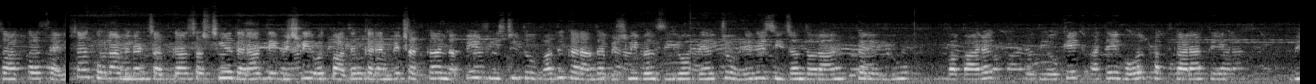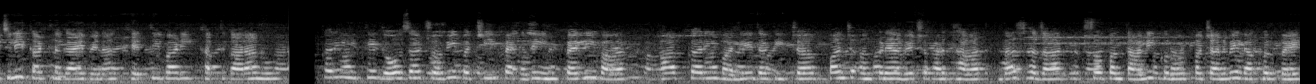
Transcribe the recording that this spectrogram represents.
ਸਾਬਕਾ ਸੈਨਿਕਾਂ ਕੋਲਾ ਮਿਲਣ ਸਦਕਾ ਸਸਤੀਆਂ ਦਰਾਂ ਤੇ ਬਿਜਲੀ ਉਤਪਾਦਨ ਕਰਨ ਵਿੱਚ ਸਦਕਾ 90% ਤੋਂ ਵੱਧ ਘਰਾਂ ਦਾ ਬਿਜਲੀ ਬਿੱਲ ਜ਼ੀਰੋ ਦੇ ਝੋਨੇ ਦੇ ਸੀਜ਼ਨ ਦੌਰਾਨ ਘਰੇਲੂ ਵਪਾਰਕ, ਉਦਯੋਗਿਕ ਅਤੇ ਹੋਰ ਖਪਤਕਾਰਾਂ ਤੇ ਬਿਜਲੀ ਕੱਟ ਲਗਾਏ ਬਿਨਾਂ ਖੇਤੀਬਾੜੀ ਖਪਤਕਾਰਾਂ ਨੂੰ ਆਬਕਾਰੀ ਨੀਤੀ 2024-25 ਅਧੀਨ ਪਹਿਲੀ ਵਾਰ ਆਬਕਾਰੀ ਮਾਲੀਏ ਦਾ ਟੀਚਾ ਪੰਜ ਅੰਕੜਿਆਂ ਵਿੱਚ ਅਰਥਾਤ 10145 ਕਰੋੜ 95 ਲੱਖ ਰੁਪਏ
